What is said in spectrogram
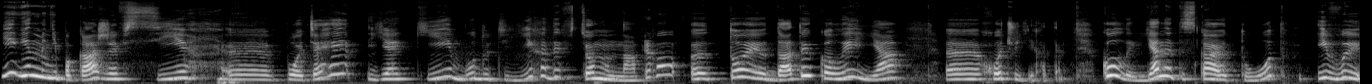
І він мені покаже всі е, потяги, які будуть їхати в цьому напрямку е, тою датою, коли я е, хочу їхати. Коли я натискаю тут, і ви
